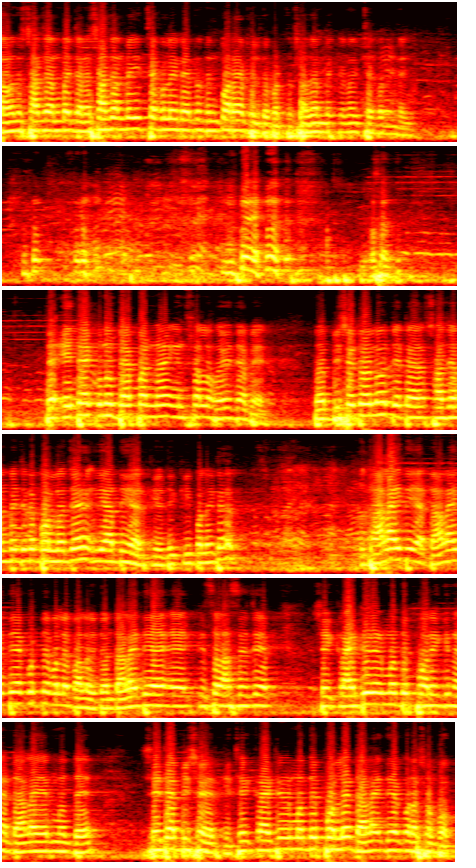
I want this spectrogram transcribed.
আমাদের শাহজাহান ভাই জানে। শাহজাহান ভাই ইচ্ছা করলে এটা এতদিন করায় ফেলতে পারতো। শাহজাহান ভাই কেন ইচ্ছা করেন নাই? এটা কোনো ব্যাপার না, ইনশাল্লাহ হয়ে যাবে। তো বিষয়টা হলো যেটা শাহজাহান ভাই যেটা বলল যে ইয়া দিয়ে আর কি, যে কি বলে এটা? ঢালাই দিয়া ঢালাই দিয়া করতে বলে ভালো হইতো ঢালাই দিয়া কিছু আছে যে সেই ক্রাইটেরিয়ার মধ্যে পড়ে কিনা, ঢালাইয়ের মধ্যে, সেটা বিষয় আর কি। সেই ক্রাইটেরিয়ার মধ্যে পড়লে ঢালাই দিয়ে করা সম্ভব।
